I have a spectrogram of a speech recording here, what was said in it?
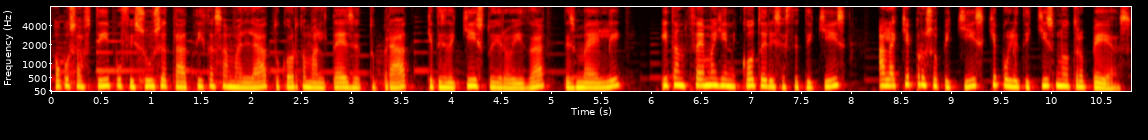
όπως αυτή που φυσούσε τα ατίθασα μαλλιά του Κόρτο Μαλτέζε του Πράτ και της δικής του ηρωίδα, της Μέλη, ήταν θέμα γενικότερης αισθητικής αλλά και προσωπικής και πολιτικής νοοτροπίας.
